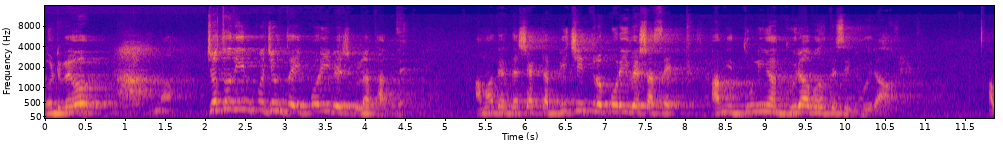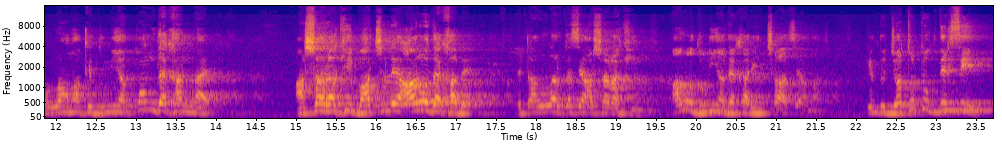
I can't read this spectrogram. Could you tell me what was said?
ঘটবেও না। যতদিন পর্যন্ত এই পরিবেশগুলা থাকবে, আমাদের দেশে একটা বিচিত্র পরিবেশ আছে, আমি দুনিয়া ঘুরা বলতেছি, ঘুরা। আল্লাহ আমাকে দুনিয়া কম দেখান নাই আশা রাখি বাঁচলে আরও দেখাবে। এটা আল্লাহর কাছে আশা রাখি। আরও দুনিয়া দেখার ইচ্ছা আছে আমার। কিন্তু যতটুক দেখছি,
